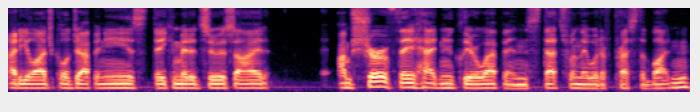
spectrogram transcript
Ideological Japanese they committed suicide. I'm sure if they had nuclear weapons, that's when they would have pressed the button.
